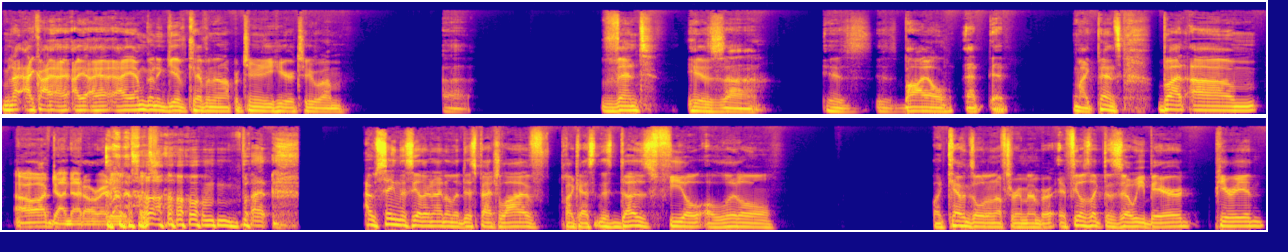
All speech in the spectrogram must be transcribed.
I mean, I I I, I, I am going to give Kevin an opportunity here to um uh vent his uh his his bile at at Mike Pence, but um oh, I've done that already. um, but I was saying this the other night on the Dispatch Live podcast. This does feel a little like Kevin's old enough to remember. It feels like the Zoe Baird period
